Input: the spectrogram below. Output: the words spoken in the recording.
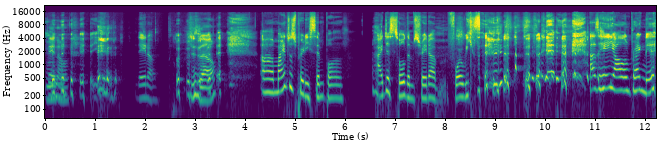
They know. They know. Giselle. Uh, mine was pretty simple. I just told them straight up four weeks. I was like, hey, y'all, I'm pregnant.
